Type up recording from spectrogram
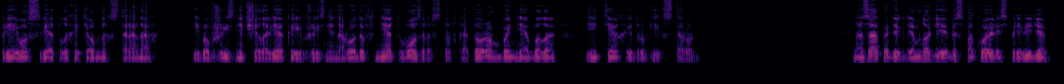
при его светлых и темных сторонах, ибо в жизни человека и в жизни народов нет возраста, в котором бы не было и тех, и других сторон. На Западе, где многие беспокоились при виде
